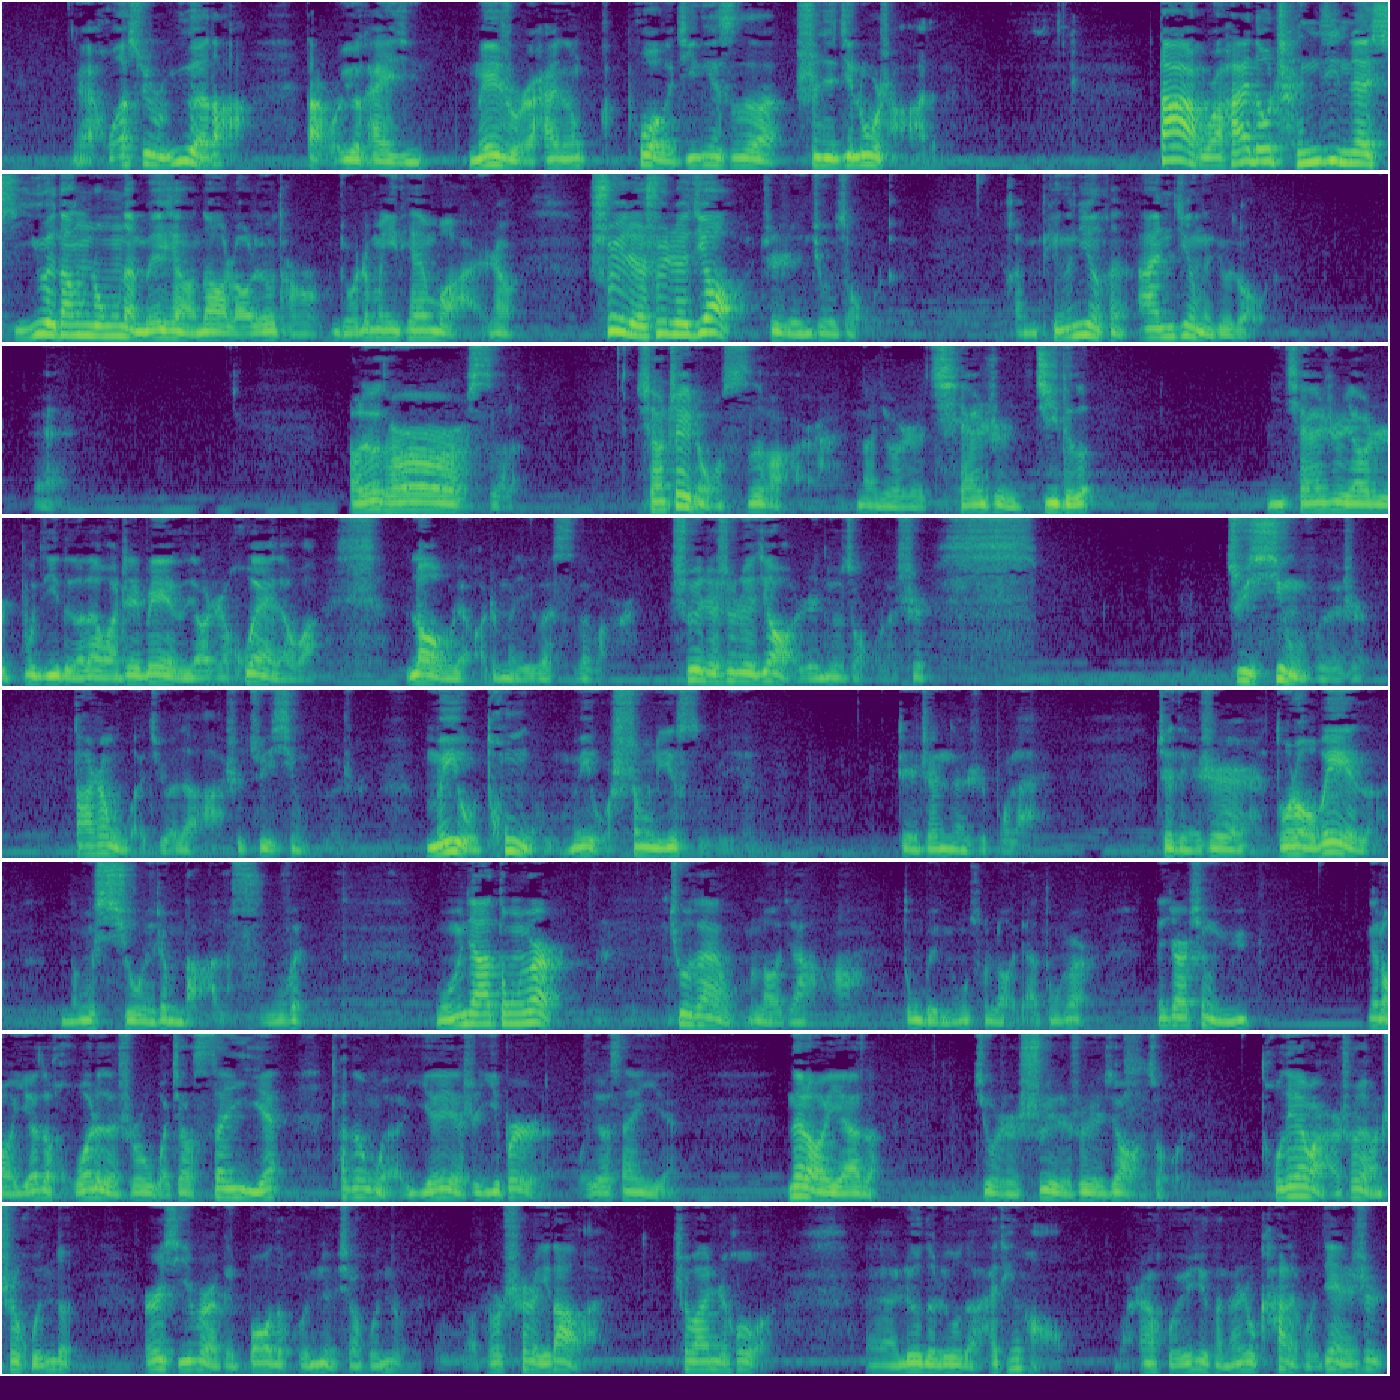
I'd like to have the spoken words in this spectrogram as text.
哎，活岁数越大，大伙儿越开心，没准还能破个吉尼斯世界纪录啥的。大伙儿还都沉浸在喜悦当中呢，没想到老刘头有这么一天晚上。睡着睡着觉，这人就走了，很平静、很安静的就走了。哎，老刘头死了。像这种死法，那就是前世积德。你前世要是不积德的话，这辈子要是坏的话，落不了这么一个死法。睡着睡着觉，人就走了，是最幸福的事当然，我觉得啊，是最幸福的事没有痛苦，没有生离死别。这真的是不赖，这得是多少辈子能修来这么大的福分？我们家东院就在我们老家啊，东北农村老家东院那家姓于，那老爷子活着的时候我叫三爷，他跟我爷爷是一辈儿的，我叫三爷。那老爷子就是睡着睡着觉走的，头天晚上说想吃馄饨，儿媳妇给包的馄饨小馄饨，老头吃了一大碗，吃完之后啊，呃溜达溜达还挺好。晚上回去可能就看了会儿电视，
